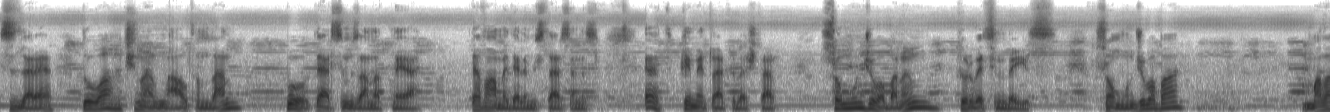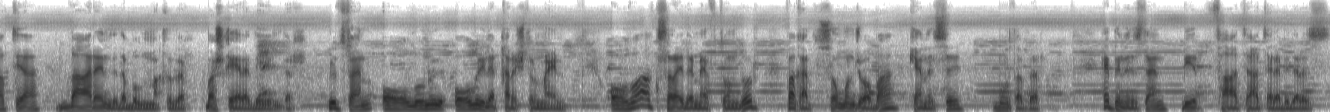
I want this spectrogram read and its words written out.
sizlere Dua Çınarı'nın altından bu dersimizi anlatmaya devam edelim isterseniz. Evet kıymetli arkadaşlar, Somuncu Baba'nın türbesindeyiz. Somuncu Baba Malatya Darendi'de bulunmaktadır. Başka yere değildir. Lütfen oğlunu oğlu ile karıştırmayın. Oğlu Aksaray'da meftundur fakat Somuncu Baba kendisi buradadır. Hepinizden bir Fatiha talep ederiz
